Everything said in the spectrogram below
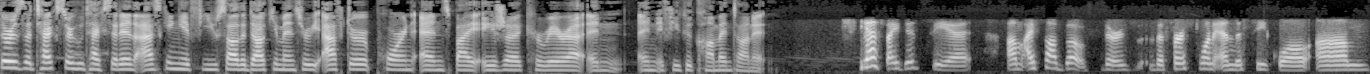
there was a texter who texted in asking if you saw the documentary "After Porn Ends" by Asia Carrera, and and if you could comment on it. Yes, I did see it. Um, I saw both. There's the first one and the sequel. Um,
